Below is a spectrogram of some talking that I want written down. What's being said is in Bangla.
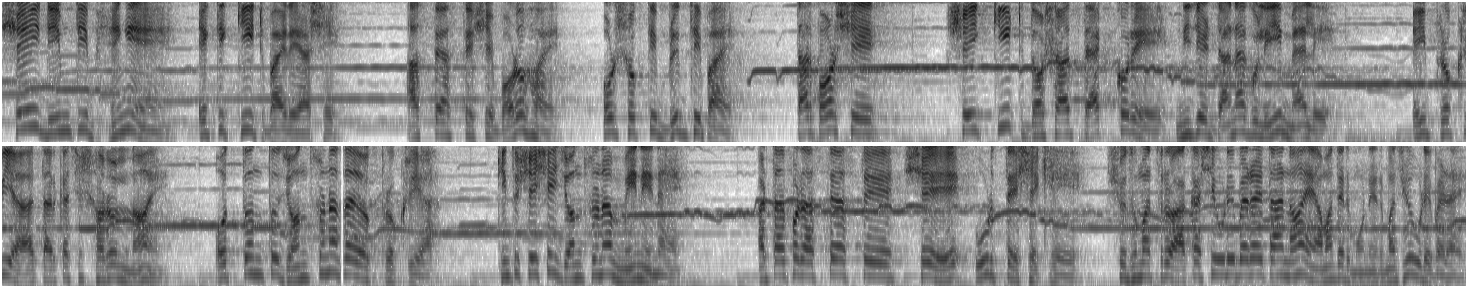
সেই ডিমটি ভেঙে একটি কীট বাইরে আসে। আস্তে আস্তে সে বড় হয়, ওর শক্তি বৃদ্ধি পায়। তারপর সে সেই কীট দশা ত্যাগ করে নিজের ডানাগুলি মেলে। এই প্রক্রিয়া তার কাছে সরল নয়, অত্যন্ত যন্ত্রণাদায়ক প্রক্রিয়া, কিন্তু সে সেই যন্ত্রণা মেনে নেয়। আর তারপর আস্তে আস্তে সে উড়তে শেখে। শুধুমাত্র আকাশে উড়ে বেড়ায় তা নয়, আমাদের মনের মাঝে উড়ে বেড়ায়।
